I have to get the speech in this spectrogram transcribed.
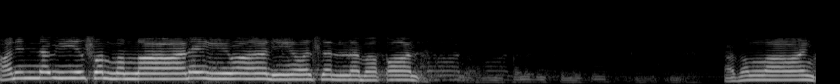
عن النبي صلى الله عليه وآله وسلم قال عفى الله عنك.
